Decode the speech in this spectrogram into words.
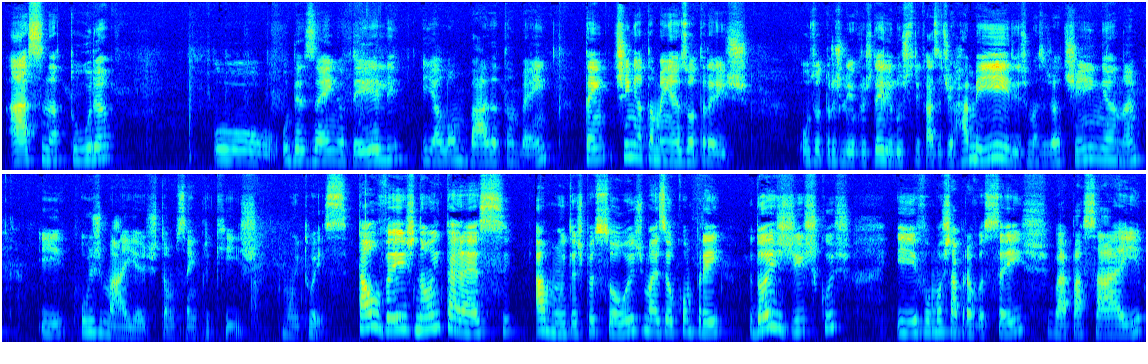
a assinatura, o, o desenho dele e a lombada também. Tem, tinha também as outras os outros livros dele, Ilustre Casa de Ramires, mas eu já tinha, né? E os Maias, então sempre quis muito esse. Talvez não interesse a muitas pessoas, mas eu comprei dois discos e vou mostrar para vocês, vai passar aí.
